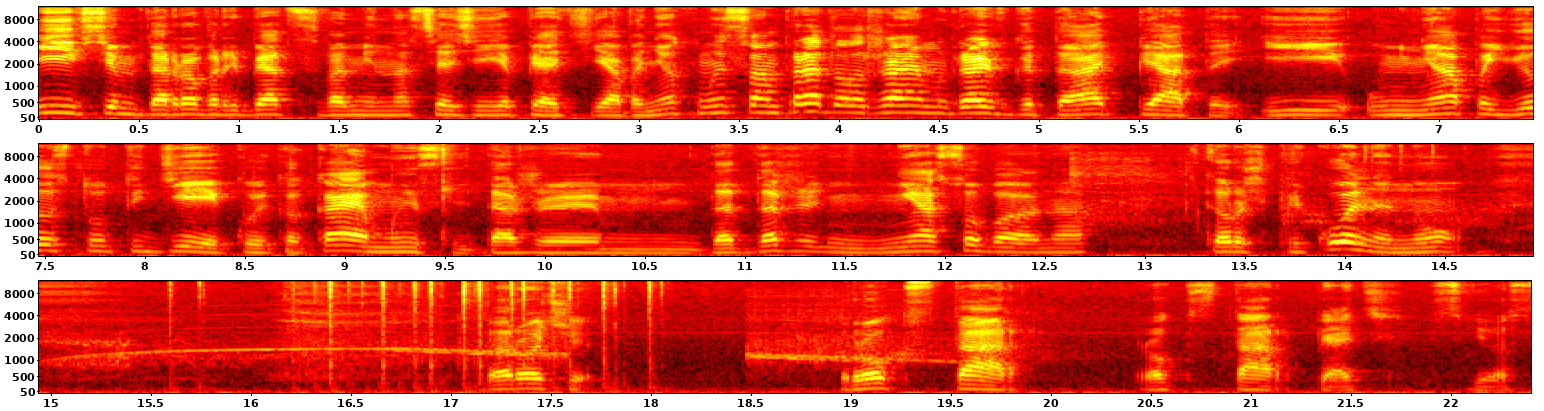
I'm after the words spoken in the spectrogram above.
И всем здорово, ребят, с вами на связи опять я, Ванек. Мы с вами продолжаем играть в GTA 5. И у меня появилась тут идея, кое-какая мысль. Даже, да, даже не особо она, короче, прикольная, но... Короче, Rockstar. Rockstar 5 звезд.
